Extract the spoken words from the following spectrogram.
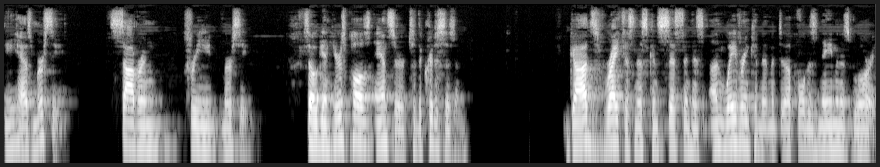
He has mercy. Sovereign, free mercy. So again, here's Paul's answer to the criticism. God's righteousness consists in His unwavering commitment to uphold His name and His glory.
